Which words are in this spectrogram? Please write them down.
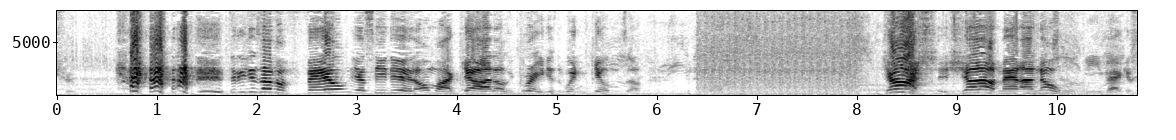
True. did he just have a fail? Yes, he did. Oh my god, that was great. He just went and killed himself. Josh! Shut up, man. I know evac is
